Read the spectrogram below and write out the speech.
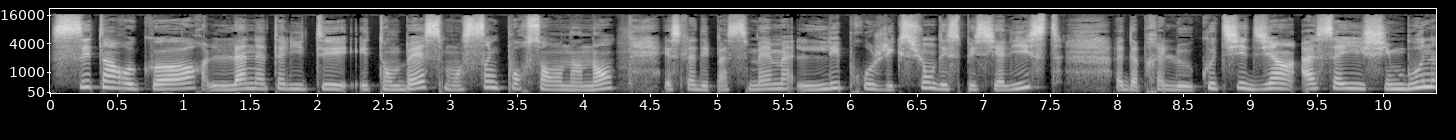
C'est un record. La natalité est en baisse, moins 5% en un an. Et cela dépasse même les projections des spécialistes. D'après le quotidien Asahi Shimbun,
